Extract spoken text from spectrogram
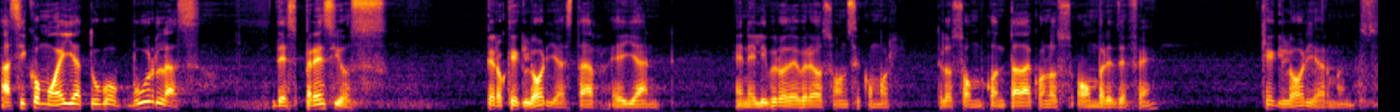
Así como ella tuvo burlas, desprecios, pero qué gloria estar ella en, el libro de Hebreos 11 como de los, contada con los hombres de fe. Qué gloria, hermanos.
